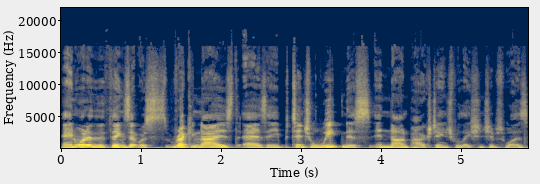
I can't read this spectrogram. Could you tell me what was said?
And one of the things that was recognized as a potential weakness in non-power exchange relationships was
